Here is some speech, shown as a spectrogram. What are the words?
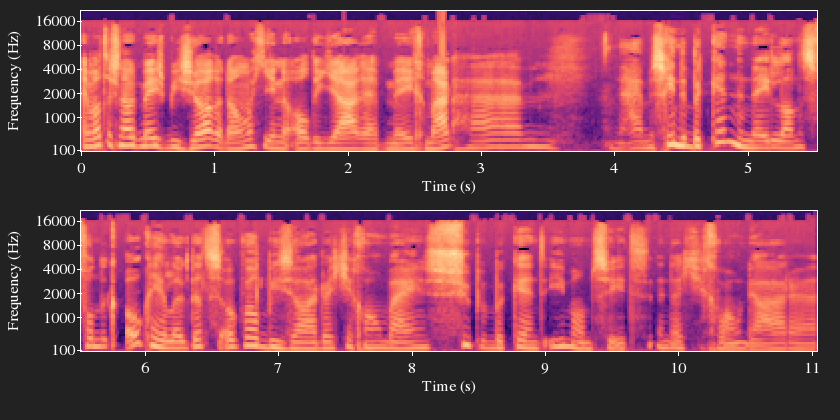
En wat is nou het meest bizarre dan, wat je in al die jaren hebt meegemaakt? Ehm, nou, misschien de bekende Nederlanders vond ik ook heel leuk. Dat is ook wel bizar, dat je gewoon bij een superbekend iemand zit. En dat je gewoon daar eh,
